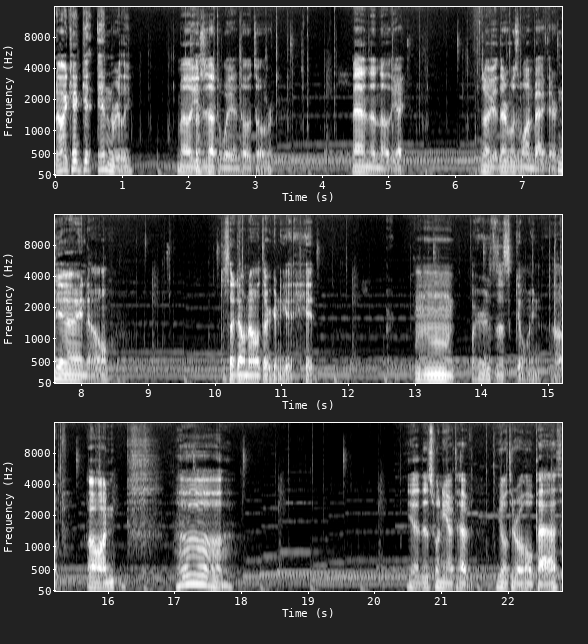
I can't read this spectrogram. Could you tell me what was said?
No, I can't get in really. Well, you just have to wait until it's over. Man, then the other guy. Oh, yeah, there was one back there. Yeah, I know. Just I don't know if they're gonna get hit. Mmm. Where is this going? Up. Oh. Oh. Yeah, this one you have to have go through a whole path.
